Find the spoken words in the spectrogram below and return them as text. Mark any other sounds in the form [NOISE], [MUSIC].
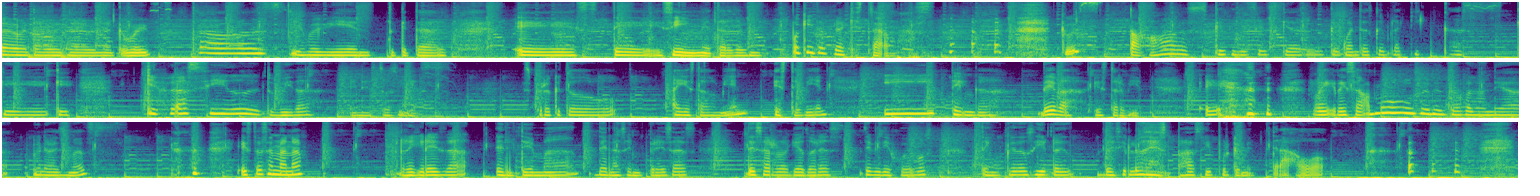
Hola, hola, hola, hola, ¿cómo estás? Yo muy bien, ¿tú qué tal? Este, sí, me tardé un poquito, pero aquí estamos. [LAUGHS] ¿Cómo estás? ¿Qué dices? ¿Qué, qué cuentas? ¿Qué platicas? ¿Qué, qué, ¿Qué ha sido de tu vida en estos días? Espero que todo haya estado bien, esté bien y tenga, deba estar bien. Eh, [LAUGHS] regresamos en esta Falandia una vez más. [LAUGHS] Esta semana regresa el tema de las empresas desarrolladoras de videojuegos. Tengo que decirlo, decirlo [LAUGHS] despacio porque me trago.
